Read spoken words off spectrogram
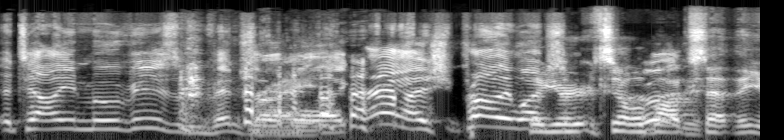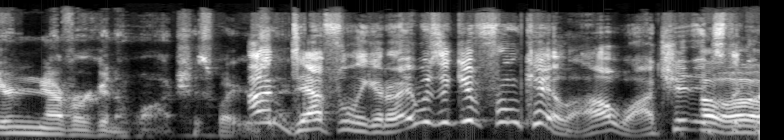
Italian movies, and eventually Right. like, ah, I should probably So watch. you're so a box set that you're never gonna watch is what you're I'm saying. definitely gonna. It was a gift from Kayla. I'll watch it. It's Oh, the oh,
